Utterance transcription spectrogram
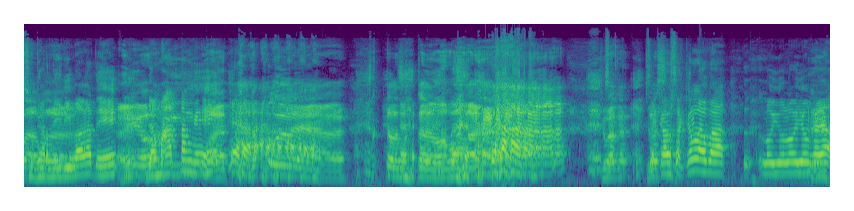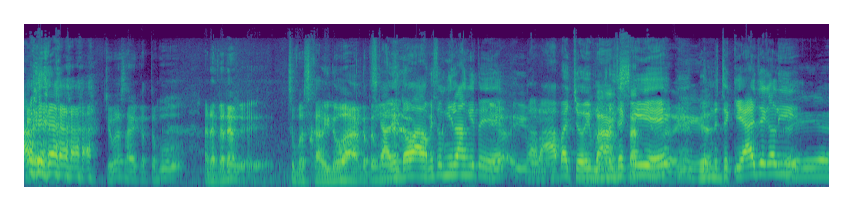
sugar daddy banget ya. Ayo, Udah mateng ya. Betul ya. Sekel sekel. Cuma cuma, Sekel-sekel apa loyo-loyo kayak cuma saya ketemu kadang-kadang eh, cuma sekali doang ketemu. sekali doang habis itu ngilang gitu ya. Iya, iya, Gak bang. apa-apa coy, belum rezeki ya. gitu, iya. Belum rezeki aja kali. Iya,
